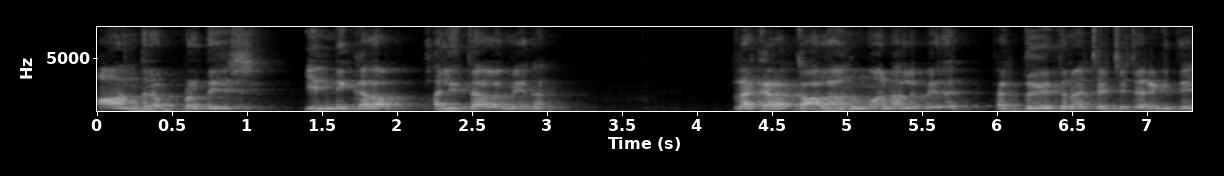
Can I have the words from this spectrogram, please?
ఆంధ్రప్రదేశ్ ఎన్నికల ఫలితాల మీద రకరకాల అనుమానాల మీద పెద్ద ఎత్తున చర్చ జరిగితే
